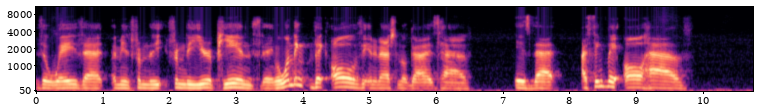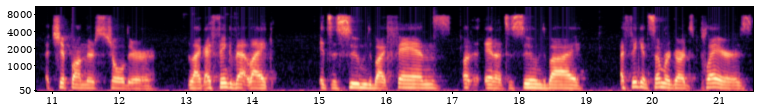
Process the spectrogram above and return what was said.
the way that I mean from the from the European thing. Well, one thing that all of the international guys have is that I think they all have a chip on their shoulder. Like I think that like it's assumed by fans uh, and it's assumed by I think in some regards players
